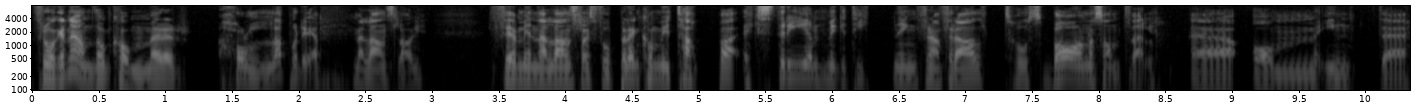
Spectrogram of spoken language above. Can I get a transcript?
frågan är om de kommer hålla på det med landslag. För jag menar, landslagsfotbollen kommer ju tappa extremt mycket tittning, framförallt hos barn och sånt väl, eh, om inte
